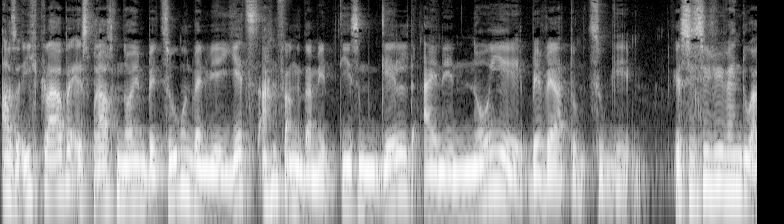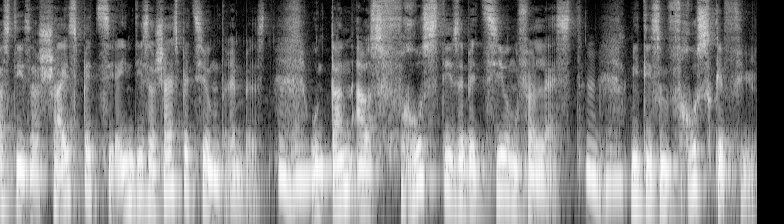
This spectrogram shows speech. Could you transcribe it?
also ich glaube, es braucht einen neuen Bezug und wenn wir jetzt anfangen damit, diesem Geld eine neue Bewertung zu geben, es ist wie wenn du aus dieser Scheißbezie in dieser Scheißbeziehung drin bist mhm. und dann aus Frust diese Beziehung verlässt, mhm. mit diesem Frustgefühl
